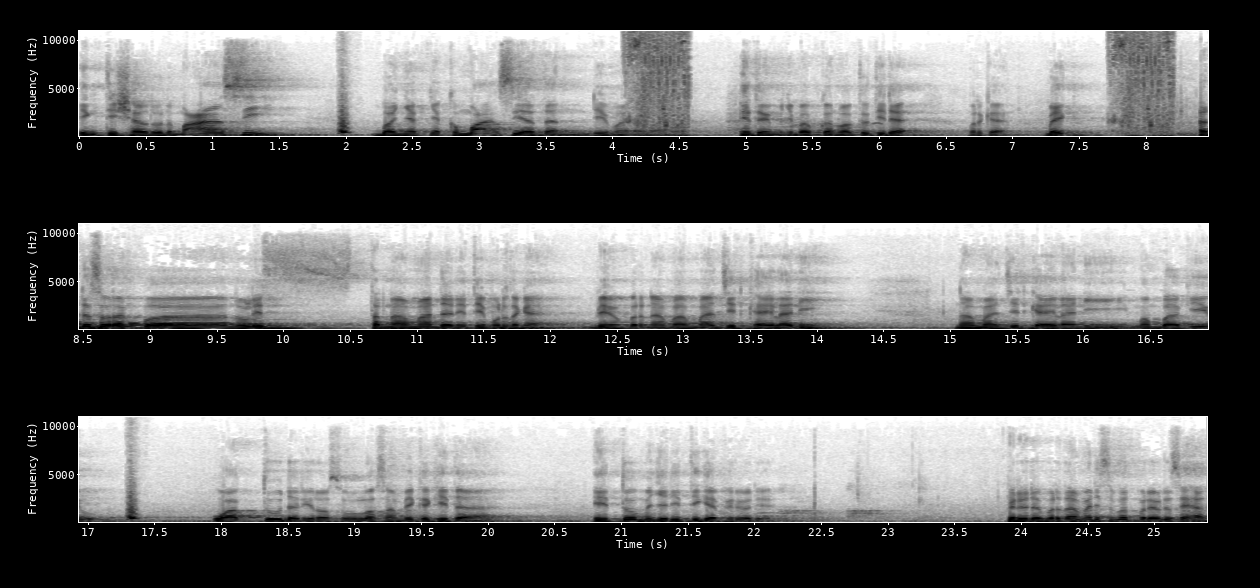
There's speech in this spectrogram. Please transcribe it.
intisyarul ma'asi. Banyaknya kemaksiatan di mana-mana. Itu yang menyebabkan waktu tidak berkah. Baik. Ada seorang penulis ternama dari Timur Tengah. Beliau bernama Majid Kailani. Nah, Majid Kailani membagi waktu dari Rasulullah sampai ke kita itu menjadi tiga periode. Periode pertama disebut periode sehat.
